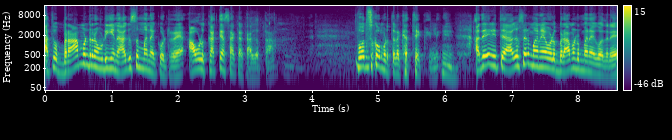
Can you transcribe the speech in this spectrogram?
ಅಥವಾ ಬ್ರಾಹ್ಮಣರ ಹುಡುಗಿನ ಅಗಸ ಮನೆಗೆ ಕೊಟ್ಟರೆ ಅವಳು ಕತ್ತೆ ಸಾಕೋಕ್ಕಾಗತ್ತಾ ಒದಿಸ್ಕೊಂಡ್ಬಿಡ್ತಾಳೆ ಕತ್ತೆ ಕೈಲಿ ಅದೇ ರೀತಿ ಅಗಸರ ಮನೆಯವಳು ಬ್ರಾಹ್ಮಣ ಮನೆಗೆ ಹೋದರೆ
